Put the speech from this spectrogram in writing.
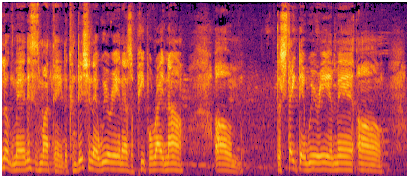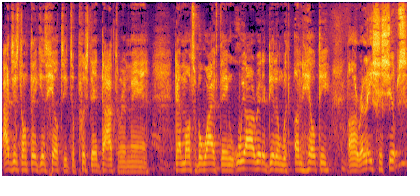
Look, man, this is my thing. The condition that we're in as a people right now, um, the state that we're in, man. Um, I just don't think it's healthy to push that doctrine, man. That multiple wife thing. We already dealing with unhealthy uh, relationships.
